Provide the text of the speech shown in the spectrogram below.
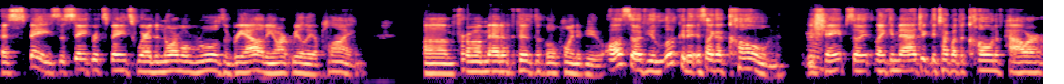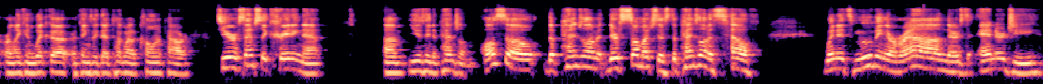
a space, a sacred space where the normal rules of reality aren't really applying um, from a metaphysical point of view. Also, if you look at it, it's like a cone, the mm. shape. So, like in magic, they talk about the cone of power, or like in Wicca or things like that, talk about a cone of power. So, you're essentially creating that um, using the pendulum. Also, the pendulum, there's so much this, the pendulum itself, when it's moving around, there's energy,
